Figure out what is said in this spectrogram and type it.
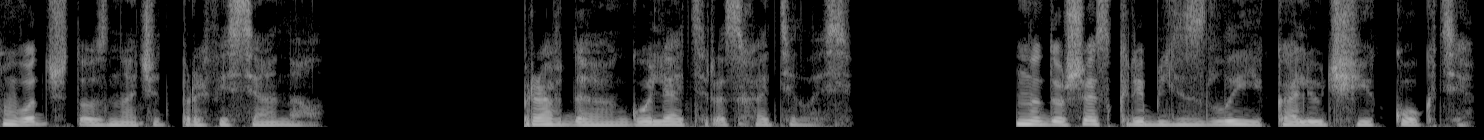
Вот что значит профессионал. Правда, гулять расхотелось. На душе скребли злые колючие когти.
